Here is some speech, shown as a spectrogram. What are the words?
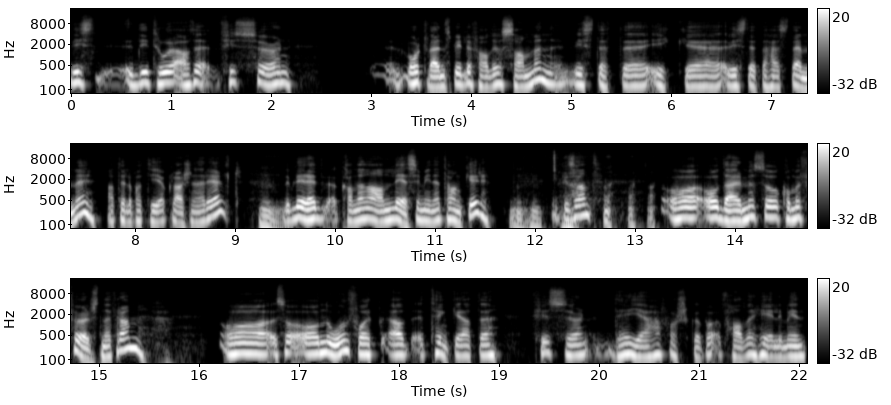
hvis de tror at fy søren, vårt verdensbilde faller jo sammen hvis dette, ikke, hvis dette her stemmer, at telepati og klar generelt. Mm. Det blir redd kan en annen lese mine tanker? Ikke sant? Og, og dermed så kommer følelsene fram. Og, så, og noen folk at, tenker at fy søren, det jeg har forsket på, faller hele min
